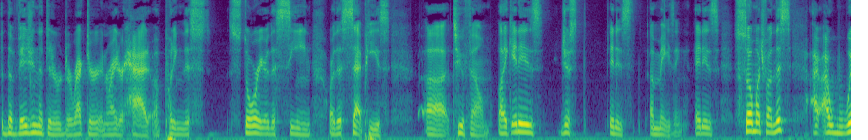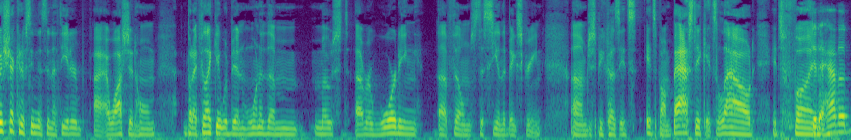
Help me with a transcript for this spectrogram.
the vision that the director and writer had of putting this story or this scene or this set piece uh, to film. Like it is just it is amazing. It is so much fun. This I, I wish I could have seen this in the theater. I, I watched it at home, but I feel like it would have been one of the m- most uh, rewarding uh, films to see on the big screen, um, just because it's it's bombastic, it's loud, it's fun. Did it have a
